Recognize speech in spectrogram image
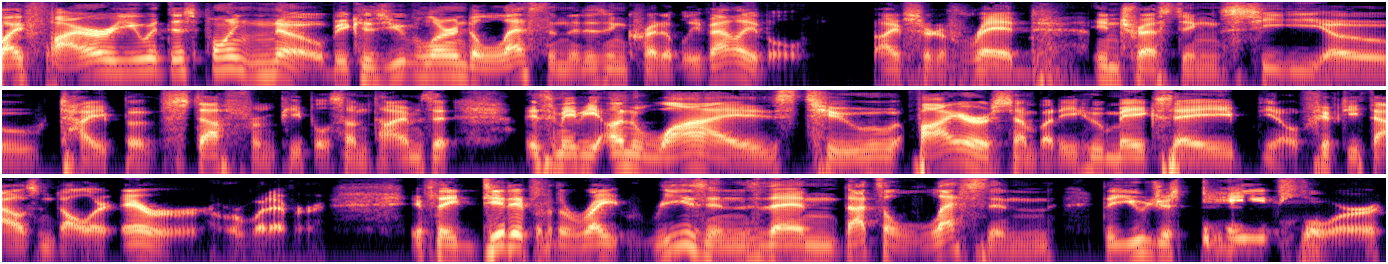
I fire you at this point? No, because you've learned a lesson that is incredibly valuable. I've sort of read interesting CEO type of stuff from people sometimes that it's maybe unwise to fire somebody who makes a, you know, $50,000 error or whatever. If they did it for the right reasons, then that's a lesson that you just paid for.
